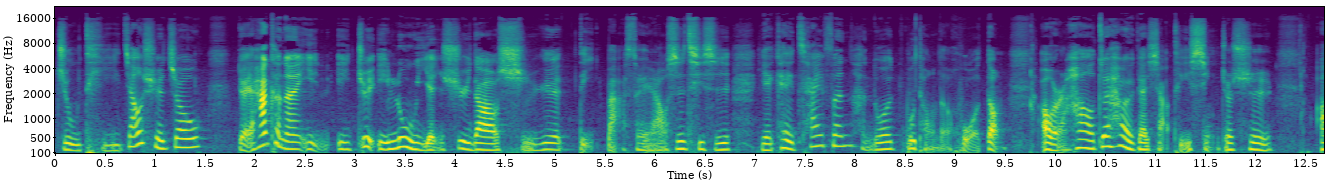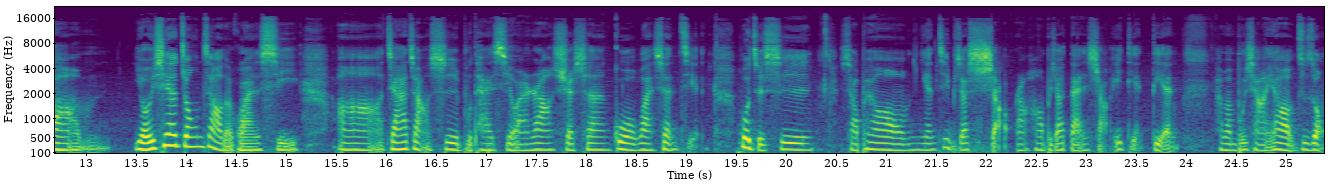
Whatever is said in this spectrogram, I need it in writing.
主题教学周，对它可能一一就一路延续到十月底吧，所以老师其实也可以拆分很多不同的活动哦。然后最后一个小提醒就是，嗯。有一些宗教的关系啊，家长是不太喜欢让学生过万圣节，或者是小朋友年纪比较小，然后比较胆小一点点，他们不想要这种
